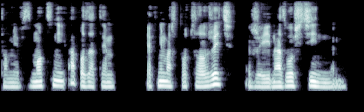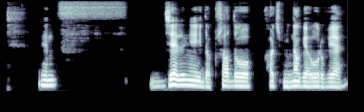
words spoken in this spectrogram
to mnie wzmocni, a poza tym, jak nie masz po co żyć, żyj na złość innym. Więc dzielnie i do przodu, choć mi nogę urwie,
